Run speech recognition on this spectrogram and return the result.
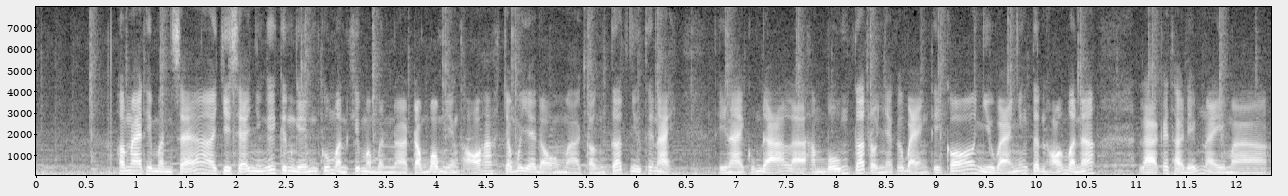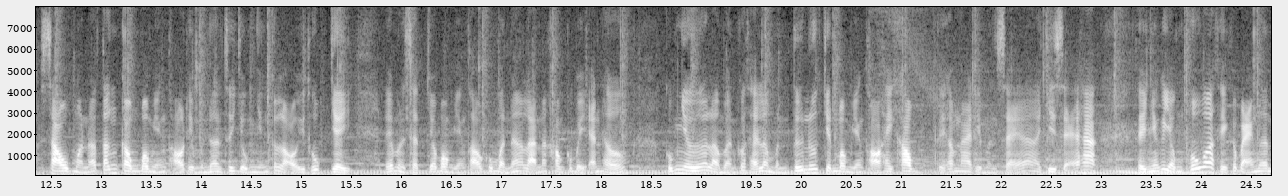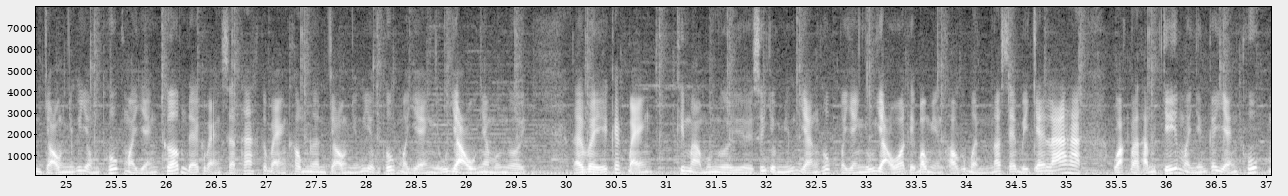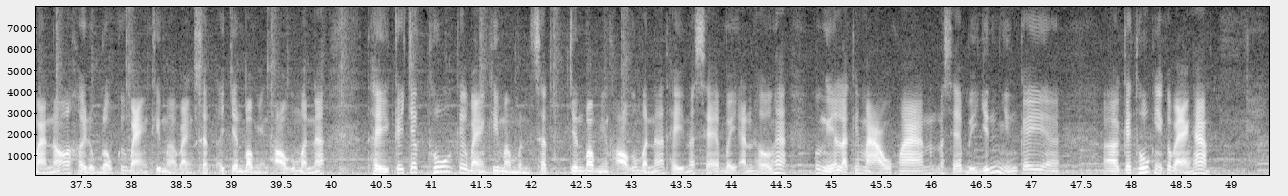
Hôm nay thì mình sẽ à, chia sẻ những cái kinh nghiệm của mình khi mà mình à, trồng bông dạng thọ ha. Trong cái giai đoạn mà cận Tết như thế này, Thì nay cũng đã là 24 Tết rồi nha các bạn. Thì có nhiều bạn nhắn tin hỏi mình á, Là cái thời điểm này mà sâu mà nó tấn công bông dạng thọ Thì mình nên sử dụng những cái loại thuốc gì Để mình xịt cho bông dạng thọ của mình á là nó không có bị ảnh hưởng cũng như là mình có thể là mình tưới nước trên bông dạng thọ hay không, thì hôm nay thì mình sẽ à, chia sẻ ha. Thì những cái dòng thuốc thì các bạn nên chọn những cái dòng thuốc mà dạng cớm để các bạn xịt ha. Các bạn không nên chọn những cái dòng thuốc mà dạng nhũ dầu nha mọi người. Tại vì các bạn, khi mà mọi người à, sử dụng những dạng thuốc mà dạng nhũ dầu thì bông dạng thọ của mình nó sẽ bị cháy lá ha. Hoặc là thậm chí mà những cái dạng thuốc mà nó hơi đục đục các bạn, khi mà bạn xịt ở trên bông dạng thọ của mình á, thì cái chất thuốc các bạn, khi mà mình xịt trên bông dạng thọ của mình á, thì nó sẽ bị ảnh hưởng ha. Có nghĩa là cái màu hoa nó sẽ bị dính những cái à, À, cái thuốc nha các bạn ha.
